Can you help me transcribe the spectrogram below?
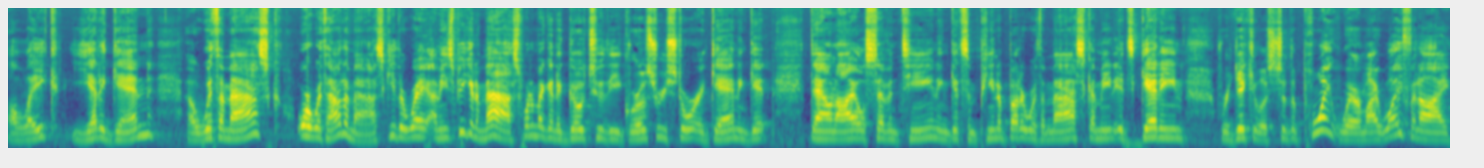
a lake yet again uh, with a mask or without a mask? Either way, I mean, speaking of masks, when am I going to go to the grocery store again and get down aisle 17 and get some peanut butter with a mask? I mean, it's getting ridiculous to the point where my wife and I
